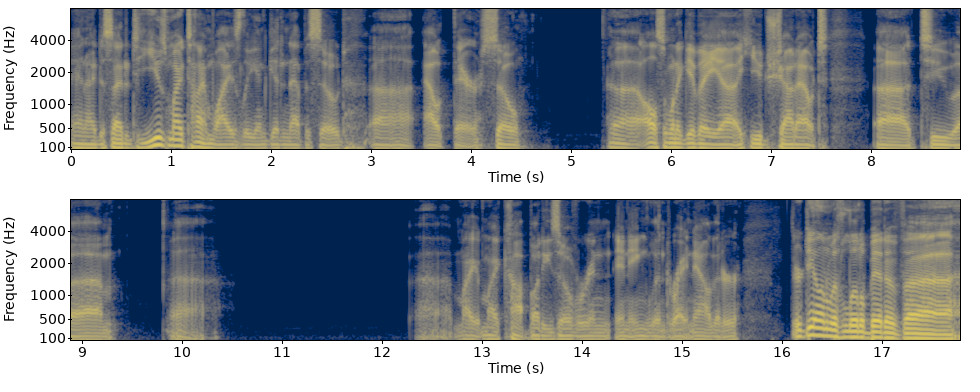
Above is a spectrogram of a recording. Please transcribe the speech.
and I decided to use my time wisely and get an episode uh, out there. So, uh, also want to give a, a, uh, huge shout out uh, to um, uh, uh, my my cop buddies over in, in England right now that are they're dealing with a little bit of um,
